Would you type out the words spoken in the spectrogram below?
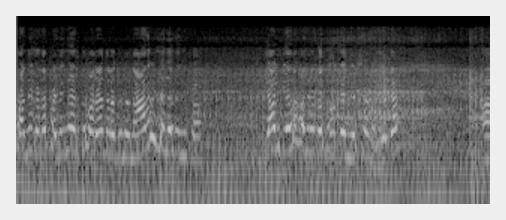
കണ്ണി കണ്ട പെണ്ണുങ്ങളെ അടുത്ത് പറയാൻ നടക്കുന്നത് നാളെ ഇല്ലല്ലോ നിങ്ങൾക്ക് ഇയാൾ ഇയാളെ പണിയുണ്ടോ നോക്കി അന്വേഷിച്ചാൽ മതി കേട്ടോ. ആ.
